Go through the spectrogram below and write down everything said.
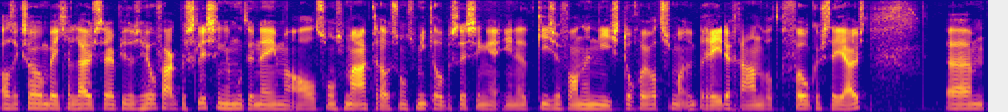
als ik zo een beetje luister, heb je dus heel vaak beslissingen moeten nemen, al soms macro, soms micro beslissingen in het kiezen van een niche, toch weer wat breder gaan, wat gefocuster juist. Um,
